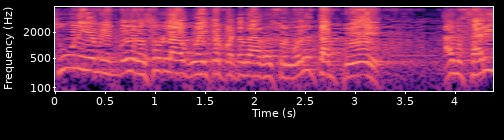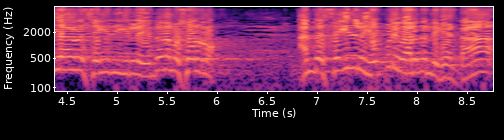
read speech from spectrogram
சூனியம் என்பது ரசூல்லாவுக்கு வைக்கப்பட்டதாக சொல்வது தப்பு. அது சரியான செய்தி இல்லை என்று நம்ம சொல்றோம். அந்த செய்தியில எப்படி வருதுன்னு கேட்டா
